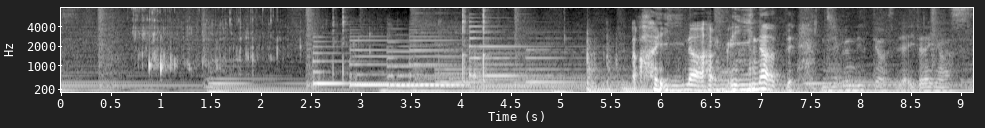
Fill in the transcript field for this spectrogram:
すあいいないいなって自分で言ってますじゃあいただきます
